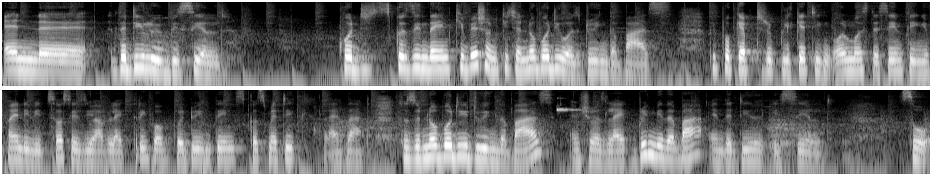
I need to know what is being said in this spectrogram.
and uh, the deal will be sealed. Because in the incubation kitchen, nobody was doing the bars. People kept replicating almost the same thing. You find it's sauces, you have like three, four people doing things, cosmetic, like that. So there's nobody doing the bars. And she was like, bring me the bar and the deal is sealed. So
